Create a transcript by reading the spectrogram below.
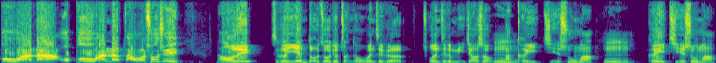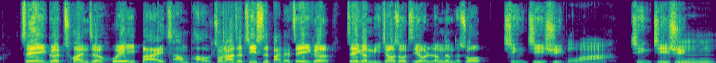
不玩了，我不玩了，放我出去。然后嘞，这个烟斗周就转头问这个问这个米教授，啊，可以结束吗？嗯，可以结束吗？这一个穿着灰白长袍、手拿着记事板的这一个这个米教授，只有冷冷的说：“请继续。”哇，请继续。嗯，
